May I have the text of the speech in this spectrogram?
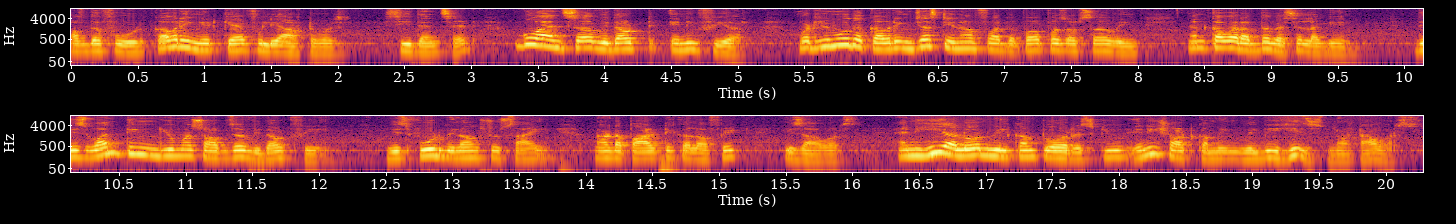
of the food, covering it carefully afterwards. She then said, Go and serve without any fear, but remove the covering just enough for the purpose of serving and cover up the vessel again. This one thing you must observe without fail. This food belongs to Sai, not a particle of it is ours. And He alone will come to our rescue. Any shortcoming will be His, not ours.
